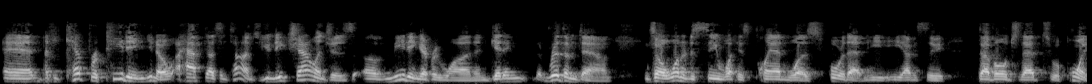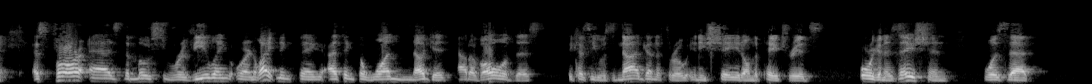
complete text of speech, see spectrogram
And, but he kept repeating, you know, a half dozen times, unique challenges of meeting everyone and getting the rhythm down. And so I wanted to see what his plan was for that. And he, he obviously divulge that to a point. As far as the most revealing or enlightening thing, I think the one nugget out of all of this, because he was not going to throw any shade on the Patriots organization, was that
